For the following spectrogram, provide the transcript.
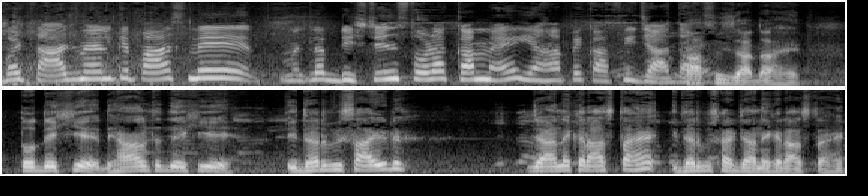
बट ताजमहल के पास में मतलब डिस्टेंस थोड़ा कम है, यहाँ पे काफ़ी ज़्यादा काफ़ी ज़्यादा है। तो देखिए, ध्यान से देखिए, इधर भी साइड जाने का रास्ता है इधर भी साइड जाने का रास्ता है।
